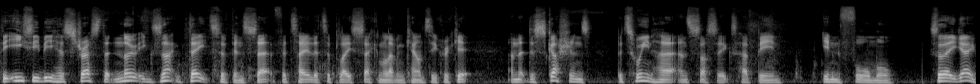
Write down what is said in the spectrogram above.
The ECB has stressed that no exact dates have been set for Taylor to play second 11 county cricket and that discussions between her and Sussex have been informal. So there you go.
